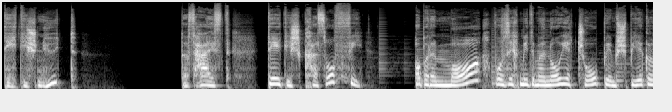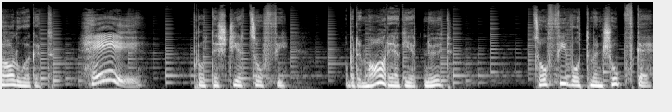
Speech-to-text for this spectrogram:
Dort ist nichts. Das heisst, dort ist keine Sophie, aber ein Mann, der sich mit einem neuen Job im Spiegel anschaut. Hey! protestiert Sophie. Aber der Mann reagiert nicht. Sophie will ihm einen Schupf geben,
